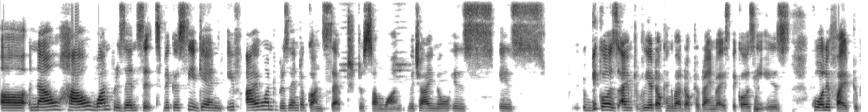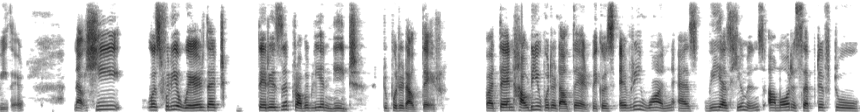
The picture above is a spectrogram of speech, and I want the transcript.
Uh, now, how one presents it, because see again, if I want to present a concept to someone, which I know is is because I'm we are talking about Dr. Brian Weiss because he is qualified to be there. Now he was fully aware that there is a probably a need to put it out there. But then how do you put it out there? Because everyone as we as humans are more receptive to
